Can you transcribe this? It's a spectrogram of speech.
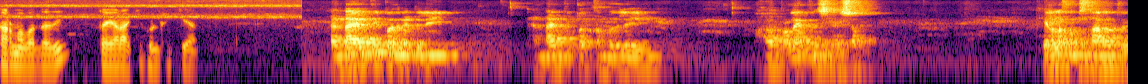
കർമ്മ പദ്ധതി തയ്യാറാക്കിക്കൊണ്ടിരിക്കുകയാണ്. രണ്ടായിരത്തി പതിനെട്ടിലെയും രണ്ടായിരത്തി പത്തൊമ്പതിലെയും മഹാപ്രളയത്തിന് ശേഷം കേരള സംസ്ഥാനത്ത്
